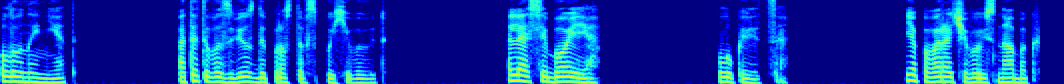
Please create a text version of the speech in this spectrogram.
Луны нет. От этого звезды просто вспыхивают. «Ля Сибойя» — луковица. Я поворачиваюсь на бок,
